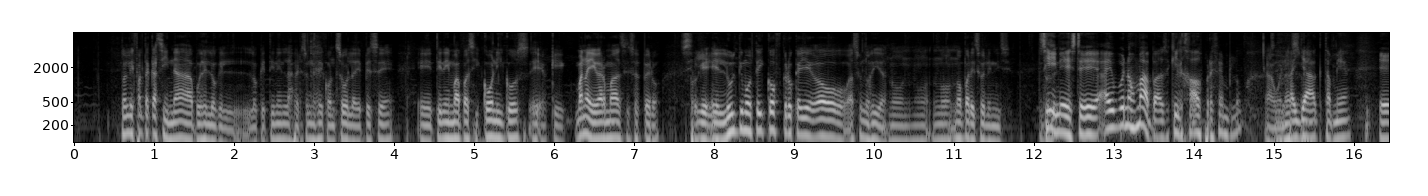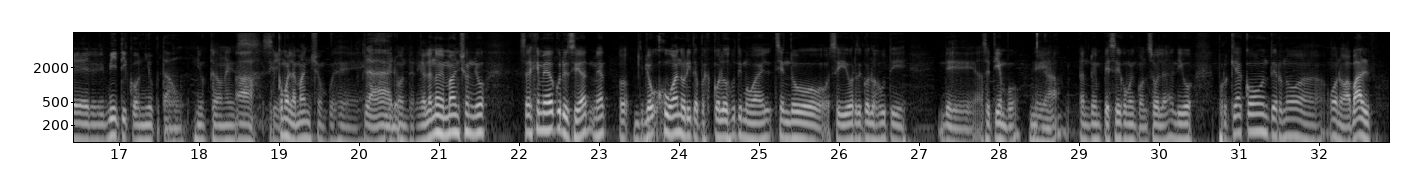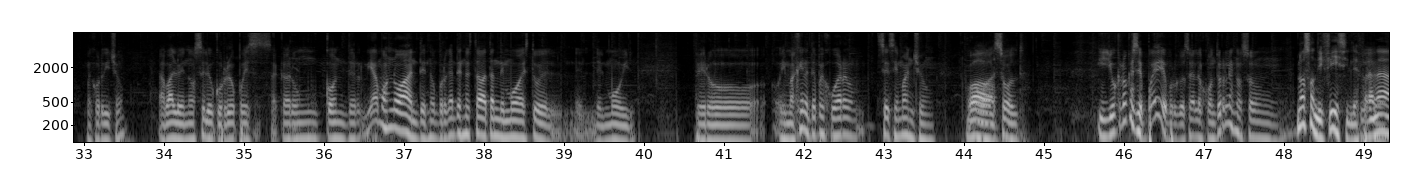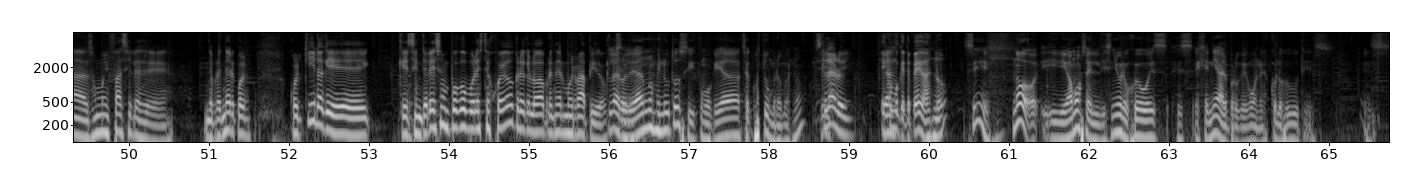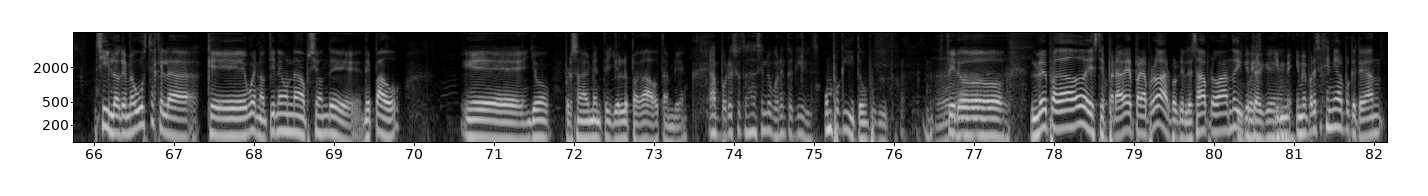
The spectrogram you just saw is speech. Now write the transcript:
No le falta casi nada, pues, de lo que, lo que tienen las versiones de consola, de PC. Eh, tiene mapas icónicos, eh, que van a llegar más, eso espero. Porque el último Takeoff creo que ha llegado hace unos días, no, no, no, no apareció al inicio. Sí, este, hay buenos mapas. Kill House, por ejemplo. Ah, Sí. Jack también. El mítico Nuketown. Nuketown es, Ah, es como la Mansion, pues, de, Claro. de. Y hablando de Mansion, yo... ¿Sabes qué me da curiosidad? Me da- oh, yo jugando ahorita, pues, Call of Duty Mobile, siendo seguidor de Call of Duty de hace tiempo, eh, tanto en PC como en consola, digo, ¿por qué a Counter, no a... Bueno, a Valve, mejor dicho. A Valve no se le ocurrió, pues, sacar un Counter, digamos, no antes, ¿no? Porque antes no estaba tan de moda esto del, del, del móvil. Pero imagínate, pues, jugar CS Mansion o Wow. Assault. Y yo creo que se puede, porque, o sea, los controles no son... No son difíciles, para nada. Son muy fáciles de, de aprender. Cual- cualquiera que, que se interese un poco por este juego, creo que lo va a aprender muy rápido. Claro, Sí. le dan unos minutos y como que ya se acostumbra, pues, ¿no? Sí. Claro, y- Es como que te pegas, ¿no? Sí. No, y digamos, el diseño del juego es, es, es genial, porque, bueno, es Call of Duty, es... es- Sí, lo que me gusta es que la que bueno tiene una opción de, de pago. Eh, yo personalmente yo lo he pagado también. Ah, por eso estás haciendo 40 kills. Un poquito, un poquito. Ah. Pero lo he pagado este para ver, para probar, porque lo estaba probando y, ¿Y pues, tal que- y me, y me parece genial porque te dan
